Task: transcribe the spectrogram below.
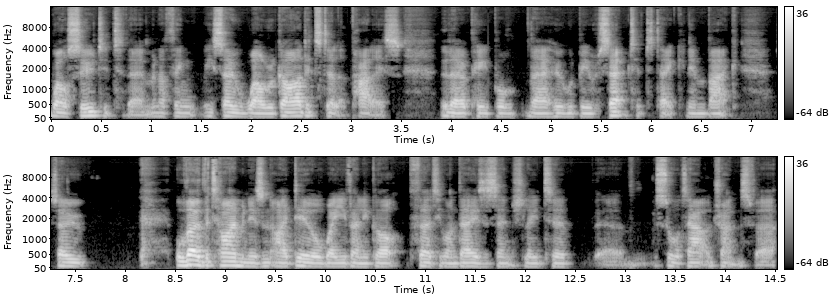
well suited to them, and I think he's so well regarded still at Palace that there are people there who would be receptive to taking him back. So, although the timing isn't ideal, where you've only got 31 days essentially to um, sort out a transfer,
